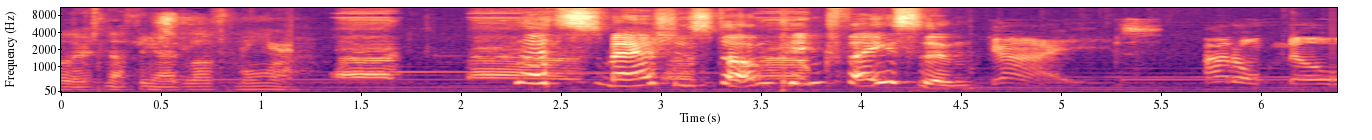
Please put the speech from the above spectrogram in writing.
Oh, there's nothing I'd love more. uh, uh, Let's smash his dumb pink face in. Guys, I don't know.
